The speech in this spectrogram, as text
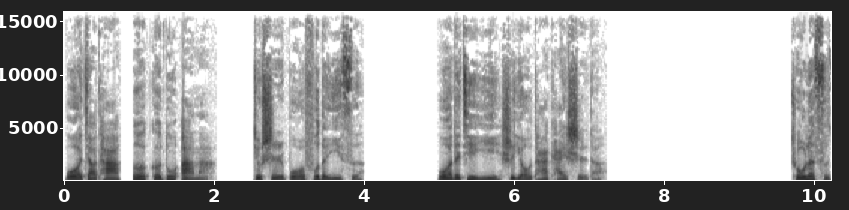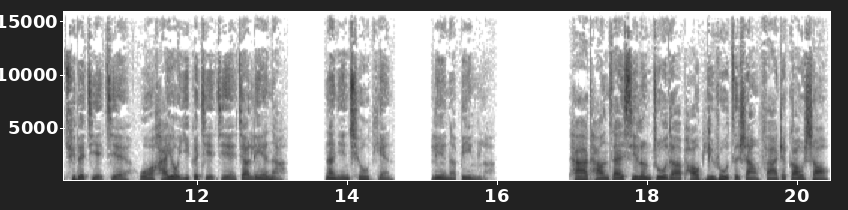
我叫他额格都阿玛，就是伯父的意思。我的记忆是由他开始的。除了死去的姐姐，我还有一个姐姐叫列娜。那年秋天，列娜病了，她躺在西楞柱的袍皮褥子上发着高烧，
